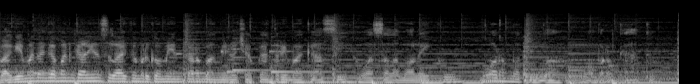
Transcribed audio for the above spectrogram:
Bagaimana tanggapan kalian? Silahkan berkomentar Bang ucapkan terima kasih Wassalamualaikum warahmatullahi wabarakatuh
